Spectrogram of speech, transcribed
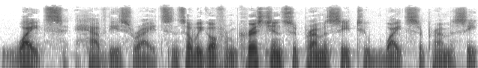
whites have these rights. And so we go from Christian supremacy to white supremacy.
